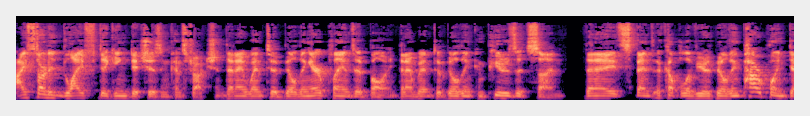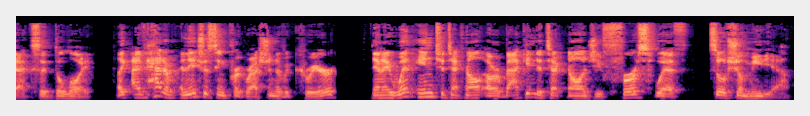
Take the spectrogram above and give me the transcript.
I started life digging ditches in construction. Then I went to building airplanes at Boeing. Then I went to building computers at Sun. Then I spent a couple of years building PowerPoint decks at Deloitte. Like I've had a, an interesting progression of a career. Then I went into technology or back into technology first with social media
